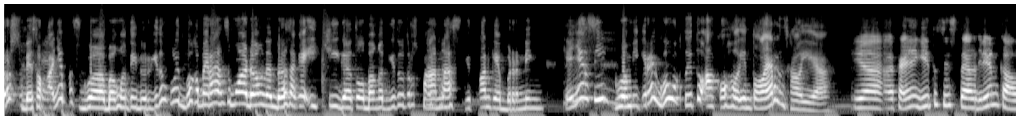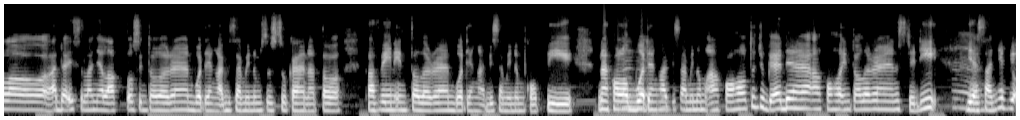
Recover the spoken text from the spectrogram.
Terus besokannya pas gua bangun tidur gitu kulit gua kemerahan semua dong dan berasa kayak itchy gatel banget gitu terus panas gitu kan kayak burning. Kayaknya sih gua mikirnya gua waktu itu alkohol intolerance kali ya. Ya, kayaknya gitu sih, Stel. Jadi kan kalau ada istilahnya lactose intolerant buat yang nggak bisa minum susu kan, atau caffeine intolerant buat yang nggak bisa minum kopi. Nah, kalau Mhm. buat yang nggak bisa minum alkohol tuh juga ada alcohol intolerance. Jadi biasanya di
